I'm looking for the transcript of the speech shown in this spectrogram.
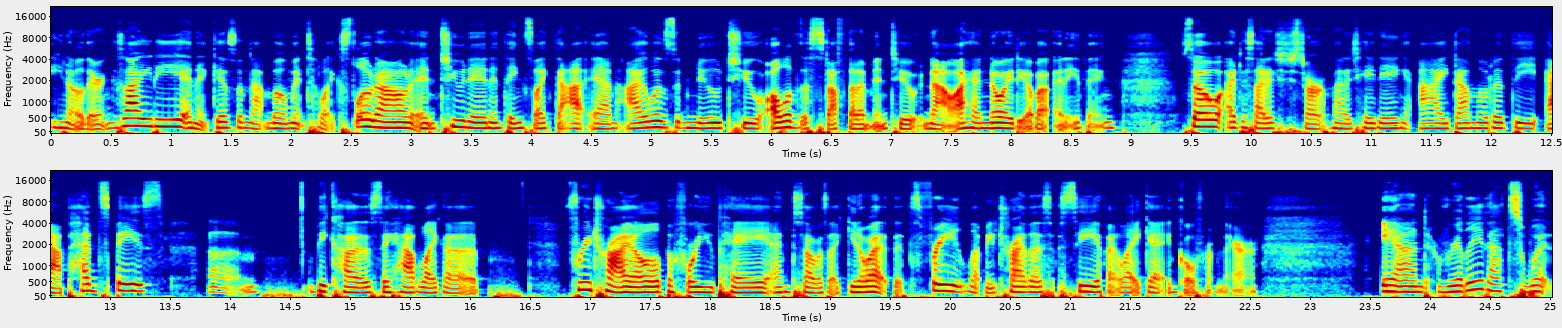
you know, their anxiety and it gives them that moment to like slow down and tune in and things like that. And I was new to all of the stuff that I'm into now. I had no idea about anything. So I decided to start meditating. I downloaded the app Headspace um, because they have like a free trial before you pay. And so I was like, you know what? It's free. Let me try this, see if I like it, and go from there. And really, that's what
